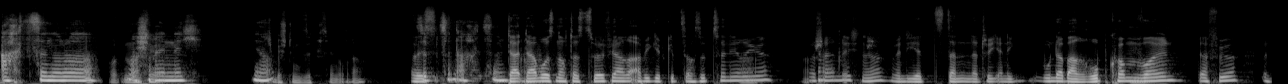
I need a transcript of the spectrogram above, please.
18 oder wahrscheinlich. Ja, Bestimmt 17, oder? aber ist, 17, 18. da, da, wo es noch das 12 Jahre Abi gibt, gibt es auch 17-Jährige. Ja. wahrscheinlich, ne? wenn die jetzt dann natürlich an die wunderbare RUB kommen Mhm. wollen dafür. Und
